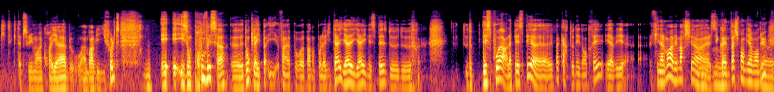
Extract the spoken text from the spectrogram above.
qui, est- qui est absolument incroyable ou un Bravely Default. Mm. Et, et ils ont prouvé ça. Euh, donc l'iPad, enfin pour pardon pour la Vita, il y a y a une espèce de de- d'espoir. La PSP avait pas cartonné d'entrée et avait finalement avait marché. Hein. Mhm. Elle s'est quand même vachement bien vendue. Ouais, ouais.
